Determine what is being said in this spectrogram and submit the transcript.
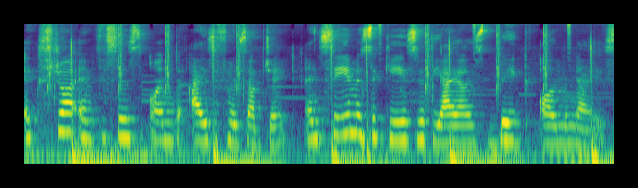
extra emphasis on the eyes of her subject, and same is the case with Yaya's big almond eyes.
